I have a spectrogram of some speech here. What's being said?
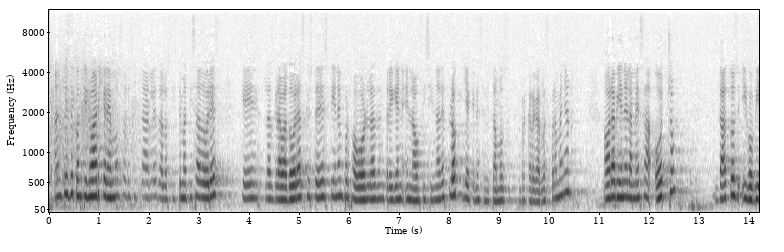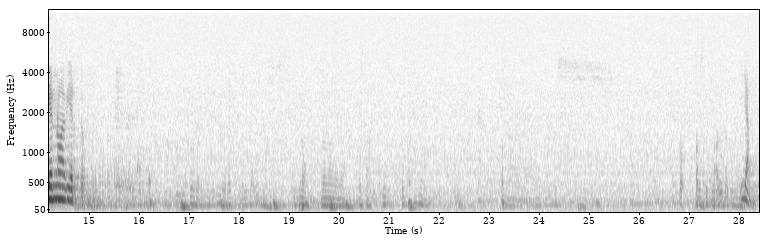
Antes de continuar, queremos solicitarles a los sistematizadores que las grabadoras que ustedes tienen, por favor, las entreguen en la oficina de FLOC, ya que necesitamos recargarlas para mañana. Ahora viene la mesa 8, datos y gobierno abierto.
